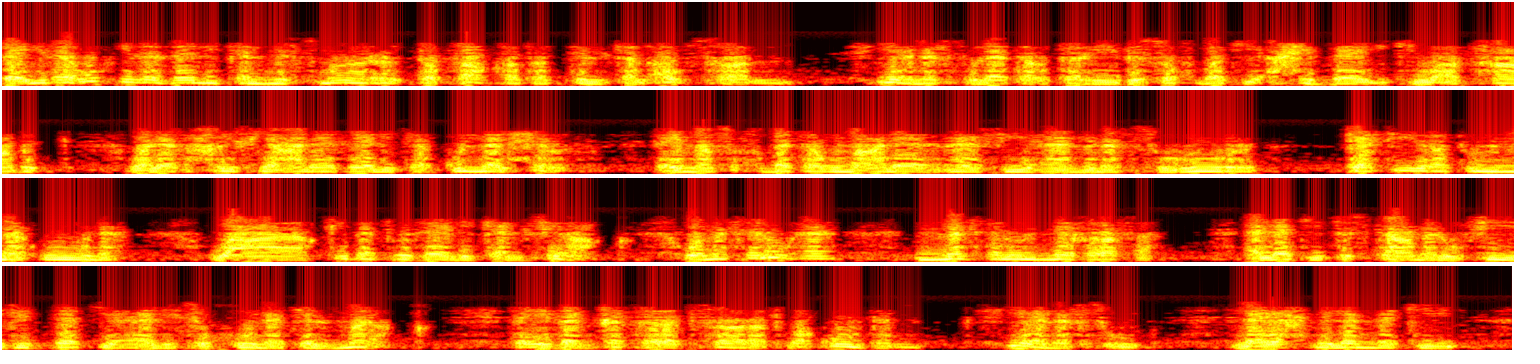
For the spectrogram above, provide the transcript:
فإذا أخذ ذلك المسمار تساقطت تلك الأوصال. يا نفس لا تغتري بصحبة أحبائك وأصحابك ولا تحرصي على ذلك كل الحرص فإن صحبتهم على ما فيها من السرور كثيرة المؤونة وعاقبة ذلك الفراق ومثلها مثل المغرفة التي تستعمل في جدتها لسخونة المرق. فإذا انكسرت صارت وقودا. يا نفس لا يحملنك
